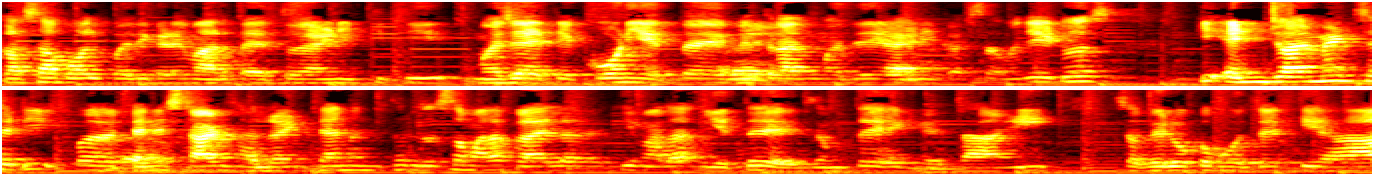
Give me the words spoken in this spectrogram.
कसा बॉल पलीकडे मारता येतोय आणि किती मजा येते कोण येतंय मित्रांमध्ये आणि कसं. म्हणजे इट वॉज की एन्जॉयमेंटसाठी टेनिस स्टार्ट झालं आणि त्यानंतर जसं मला कळायला की मला येतंय जमतंय हे खेळता आणि सगळे लोक बोलत की हा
